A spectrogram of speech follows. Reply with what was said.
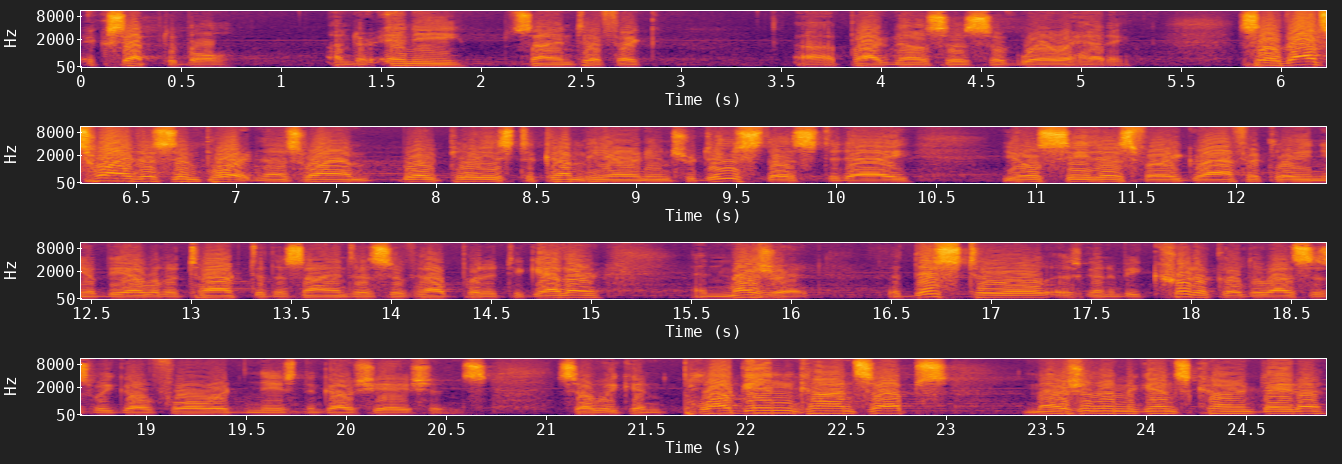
acceptable under any scientific uh, prognosis of where we're heading. So that's why this is important. That's why I'm really pleased to come here and introduce this today You'll see this very graphically, and you'll be able to talk to the scientists who've helped put it together and measure it. But this tool is going to be critical to us as we go forward in these negotiations. So we can plug in concepts, measure them against current data.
